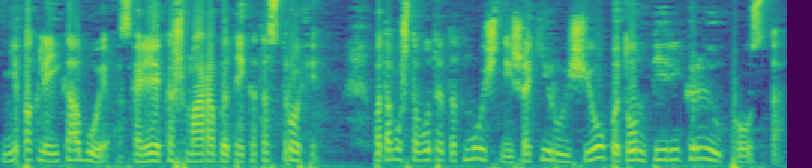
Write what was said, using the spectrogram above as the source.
не поклейка обоев, а скорее кошмар об этой катастрофе. Потому что вот этот мощный шокирующий опыт, он перекрыл просто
